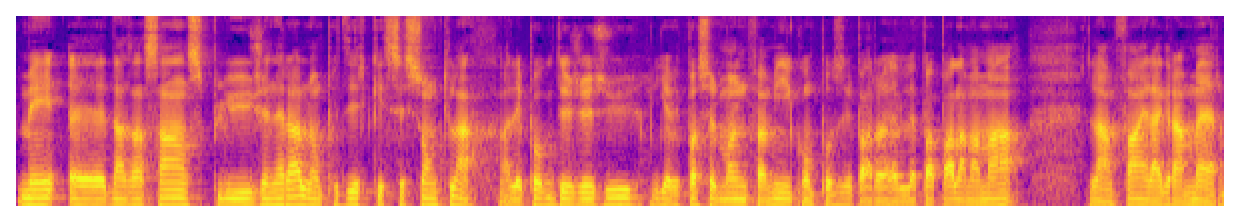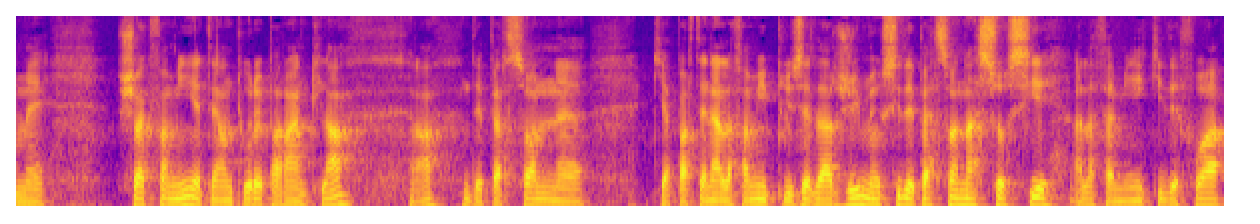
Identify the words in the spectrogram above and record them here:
Mais euh, dans un sens plus général, on peut dire que c'est son clan. À l'époque de Jésus, il n'y avait pas seulement une famille composée par euh, le papa, la maman, l'enfant et la grand-mère, mais chaque famille était entourée par un clan Hein, des personnes euh, qui appartenaient à la famille plus élargie, mais aussi des personnes associées à la famille qui des fois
